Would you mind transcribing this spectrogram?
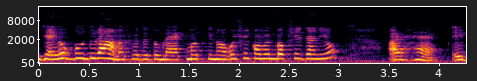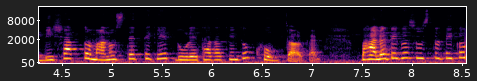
যাই হোক বন্ধুরা, আমার সাথে তোমরা একমত কিনা অবশ্যই কমেন্ট বক্সে জানিও। আর হ্যাঁ এই বিষাক্ত মানুষদের থেকে দূরে থাকা কিন্তু খুব দরকার। ভালো থেকো, সুস্থ থেকো।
